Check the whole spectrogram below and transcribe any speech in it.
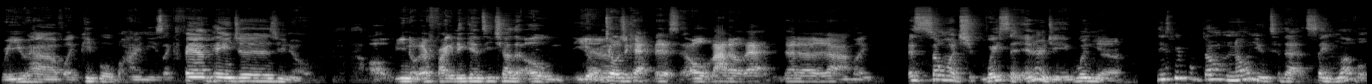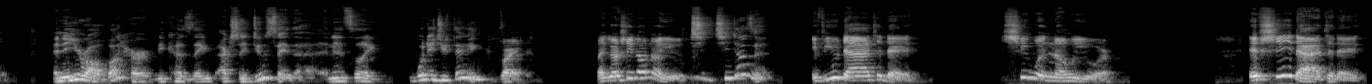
where you have like people behind these like fan pages, you know, oh, you know, they're fighting against each other. Oh, you know, Doja Cat this, oh, Latto that, da da da da. Like it's so much wasted energy when Yeah. these people don't know you to that same level. And then you're all butthurt because they actually do say that. And it's like, what did you think? Right. Like, girl, she don't know you. She, she doesn't. If you died today, she wouldn't know who you were. If she died today,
